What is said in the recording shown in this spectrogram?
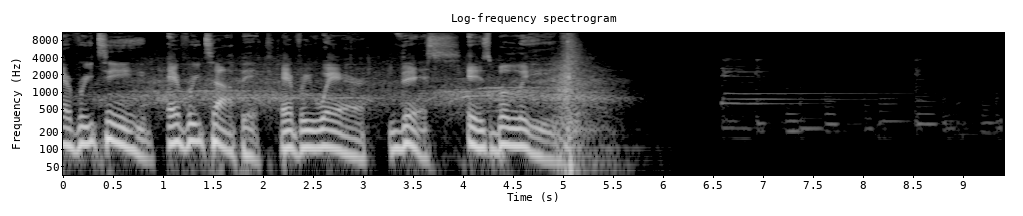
Every team, every topic, everywhere. This is Believe.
